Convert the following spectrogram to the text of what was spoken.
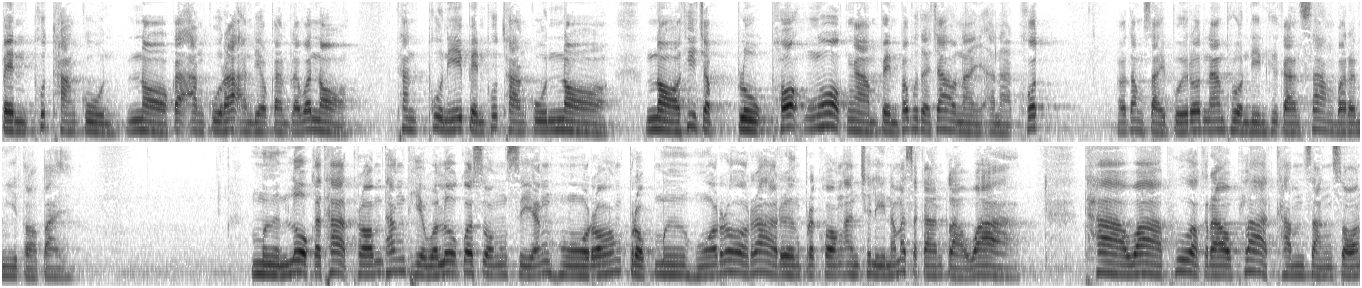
เป็นพุทธางกูล หน่อกับอังกุระอันเดียวกันแปลว่าหน่อ ท่านผู้นี้เป็นพุทธางกูลหน่อ หน่อที่จะปลูกเพาะงอกงามเป็นพระพุทธเจ้าในอนาคต เราต้องใส่ปุ๋ยรดน้ำพรวนดินคือการสร้างบารมีต่อไปหมื่นโลกธาตุพร้อมทั้งเทวโลกก็ส่งเสียงโห่ร้อง ปรบมือหัวร่อร่าเริงประคองอัญชลีนมัสการกล่าวว่า ถ้าว่าพวกเราพลาดคำสั่งสอน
